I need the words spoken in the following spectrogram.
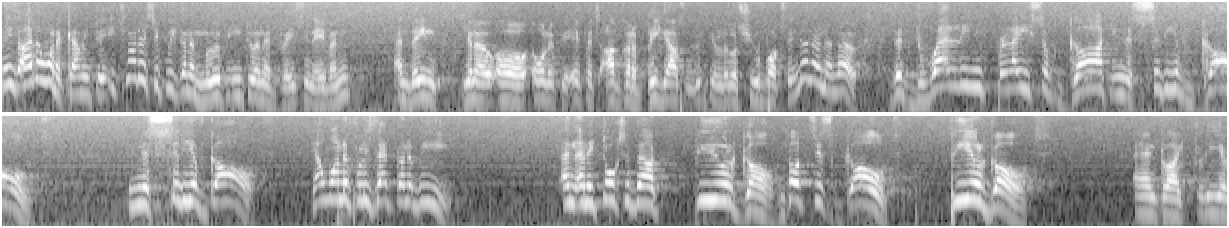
Friends, I don't want to come into it. It's not as if we're going to move into an address in heaven and then, you know, oh, all of your efforts, I've got a big house and look your little shoebox. No, no, no, no. The dwelling place of God in the city of gold. In the city of gold. How wonderful is that going to be? And, and he talks about pure gold, not just gold, pure gold and like clear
